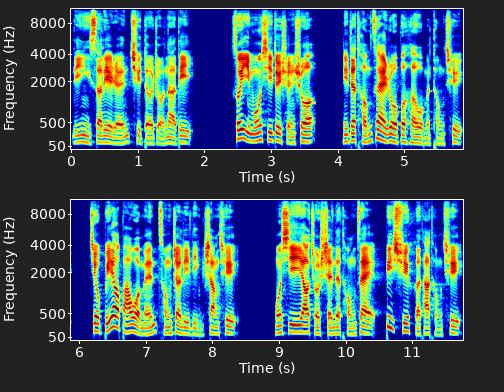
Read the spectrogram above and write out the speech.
领以色列人去得着那地。所以摩西对神说。你的同在若不和我们同去，就不要把我们从这里领上去。摩西要求神的同在必须和他同去，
